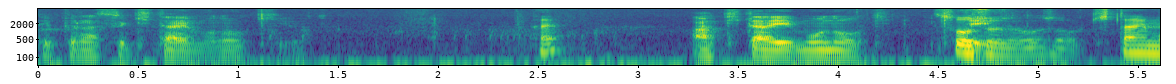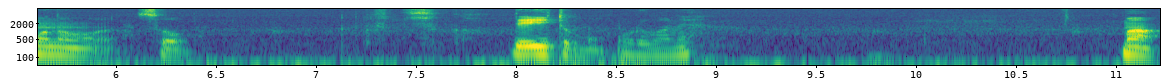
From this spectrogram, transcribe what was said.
でプラス着たいものを着ようと。え？あ着たいものを着。そうそうそうそう。着たいものをそう。靴か。でいいと思う俺はね。ま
